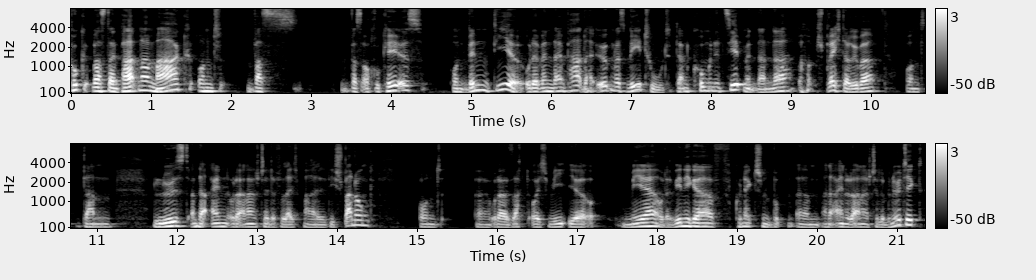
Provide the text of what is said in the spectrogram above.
Guck, was dein Partner mag und was, was auch okay ist. Und wenn dir oder wenn dein Partner irgendwas wehtut, dann kommuniziert miteinander und sprecht darüber und dann löst an der einen oder anderen Stelle vielleicht mal die Spannung und äh, oder sagt euch, wie ihr mehr oder weniger Connection ähm, an der einen oder anderen Stelle benötigt.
